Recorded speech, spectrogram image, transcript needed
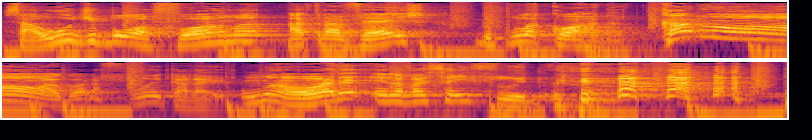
saúde e boa forma através do pula-corda. Come on! Agora foi, caralho. Uma hora ela vai sair fluido.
